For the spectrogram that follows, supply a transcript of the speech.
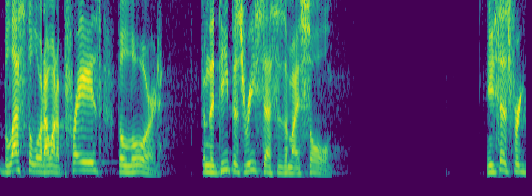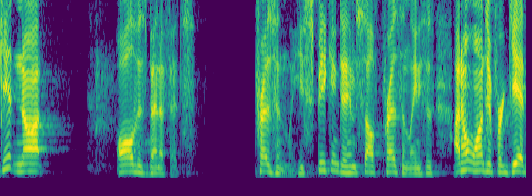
bless the Lord. I want to praise the Lord from the deepest recesses of my soul. And he says, Forget not all of his benefits presently. He's speaking to himself presently. And he says, I don't want to forget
